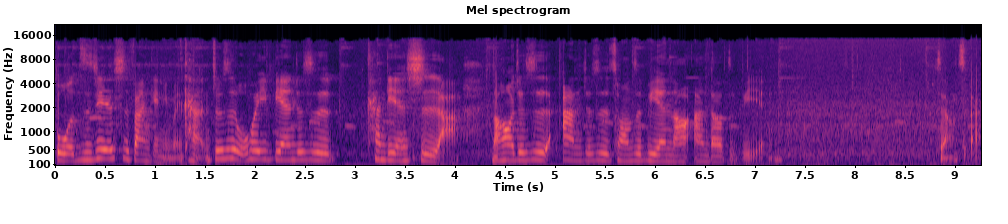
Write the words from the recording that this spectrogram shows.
我直接示范给你们看，就是我会一边就是看电视啊，然后就是按就是从这边，然后按到这边，这样子按。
